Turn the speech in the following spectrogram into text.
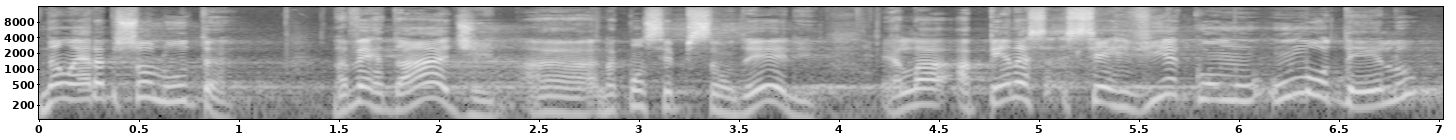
não era absoluta. Na verdade, a, na concepção dele, ela apenas servia como um modelo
